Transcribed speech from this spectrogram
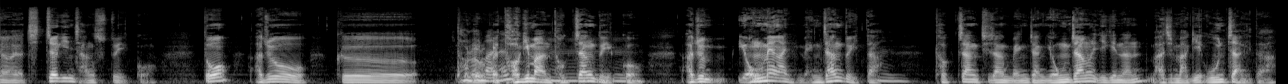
어, 지적인 장수도 있고 또 아주 그 덕이 많은? 음, 덕이 많은 덕장도 있고 아주 용맹한 맹장도 있다. 음. 덕장, 지장, 맹장, 용장을 이기는 마지막이 운장이다.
